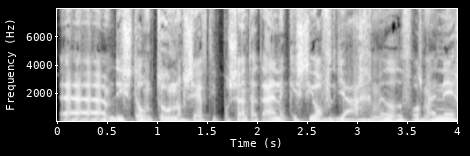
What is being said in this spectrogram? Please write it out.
Um, die stond toen op 17%. Uiteindelijk is die over het jaargemiddelde volgens mij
